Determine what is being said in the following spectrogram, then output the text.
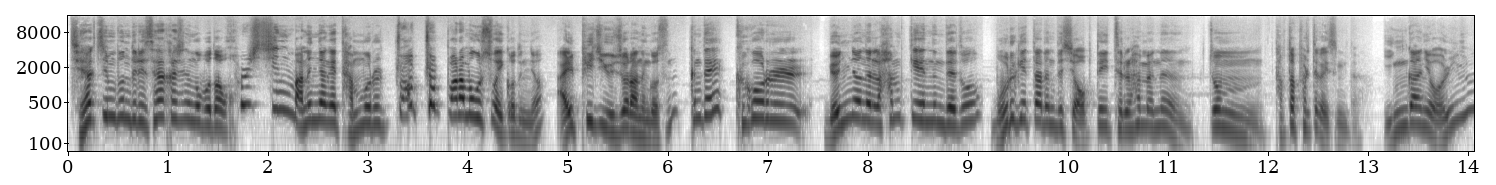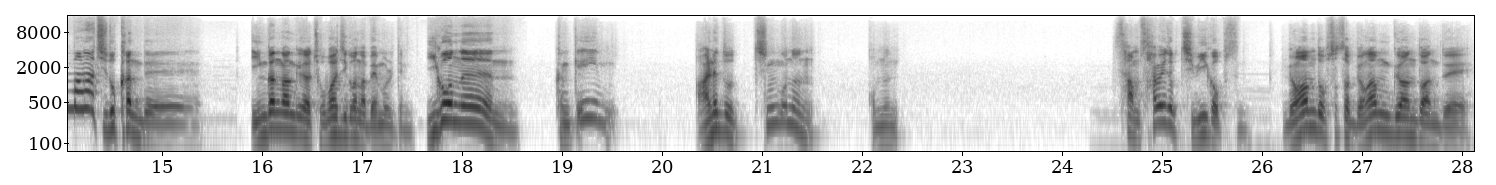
제작진분들이 생각하시는 것보다 훨씬 많은 양의 단물을 쪽쪽 빨아먹을 수가 있거든요. RPG 유저라는 것은. 근데 그거를 몇 년을 함께 했는데도 모르겠다는 듯이 업데이트를 하면은 좀 답답할 때가 있습니다. 인간이 얼마나 지독한데. 인간관계가 좁아지거나 매몰됨. 이거는 그냥 게임 안 해도 친구는 없는 3. 사회적 지위가 없음. 명함도 없어서 명함 교환도 안 돼.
